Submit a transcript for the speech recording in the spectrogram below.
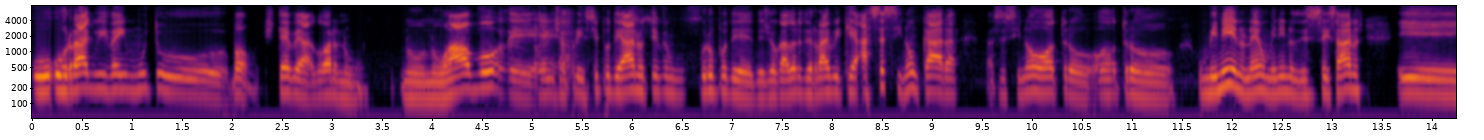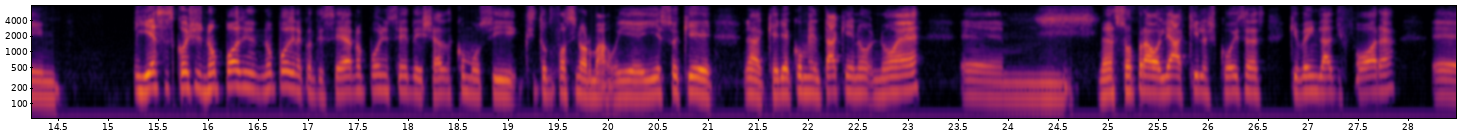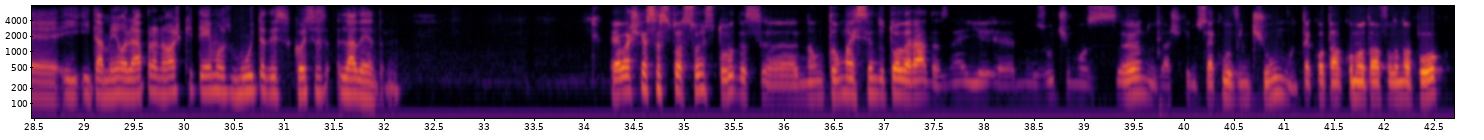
o, o rugby vem muito. Bom, esteve agora no, no, no alvo. Eles, ao princípio de ano, teve um grupo de, de jogadores de rugby que assassinou um cara, assassinou outro, outro um menino, né? Um menino de 16 anos. E, e essas coisas não podem, não podem acontecer, não podem ser deixadas como se, se tudo fosse normal. E é isso que né, queria comentar que não, não é. eh, né, só para olhar aquelas coisas que vêm lá de fora é, e, e também olhar para nós que temos muitas dessas coisas lá dentro. né? Eu acho que essas situações todas ah, não estão mais sendo toleradas, né? E eh, nos últimos anos, acho que no século XXI, até como eu estava falando há pouco,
